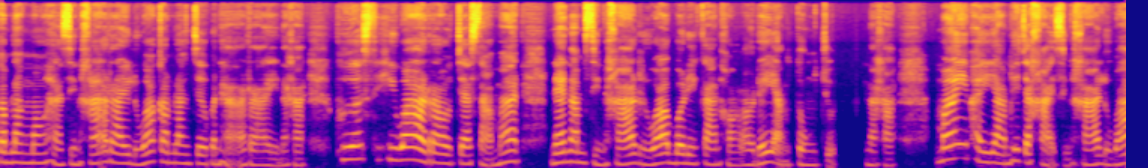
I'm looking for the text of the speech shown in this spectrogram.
กำลังมองหาสินค้าอะไรหรือว่ากำลังเจอปัญหาอะไรนะคะ เพื่อที่ว่าเราจะสามารถแนะนำสินค้าหรือว่าบริการของเราได้อย่างตรงจุดนะคะ ไม่พยายามที่จะขายสินค้าหรือว่า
